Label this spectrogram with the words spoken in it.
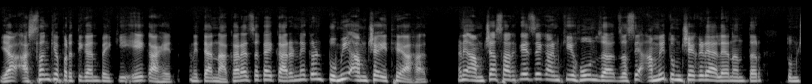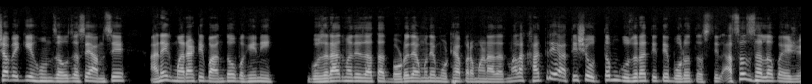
या असंख्य प्रतिकांपैकी एक आहेत आणि त्या नाकारायचं काही कारण नाही कारण तुम्ही आमच्या इथे आहात. आणि आमच्यासारखेच एक आणखी होऊन जा. जसे आम्ही तुमच्याकडे आल्यानंतर तुमच्यापैकी होऊन जाऊ. जसे आमचे अनेक मराठी बांधव भगिनी गुजरातमध्ये जातात बडोद्यामध्ये मोठ्या प्रमाणात मला खात्री अतिशय उत्तम गुजराती ते बोलत असतील. असंच झालं पाहिजे.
